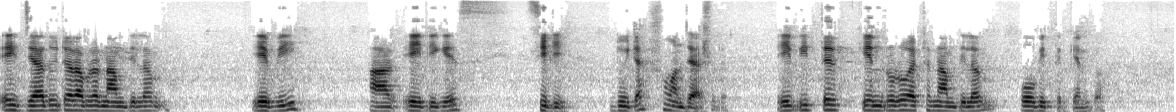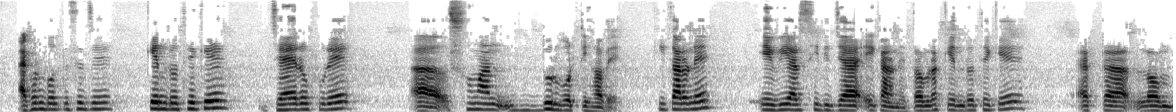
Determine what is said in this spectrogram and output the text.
এই জ্যা দুইটার আমরা নাম দিলাম এ, বি আর এই দিকে সিডি দুইটা সমান যায় আসলে। এই বৃত্তের কেন্দ্ররও একটা নাম দিলাম ও বৃত্তের কেন্দ্র। এখন বলতেছে যে, কেন্দ্র থেকে জ্যায়ের উপরে সমান দূরবর্তী হবে। কি কারণে? এ বি আর সিডি যা এই কারণে। তো আমরা কেন্দ্র থেকে একটা লম্ব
